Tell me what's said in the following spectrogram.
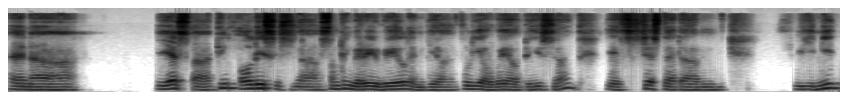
And uh, yes, I think all this is uh, something very real and we are fully aware of this. Uh. It's just that um, we need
